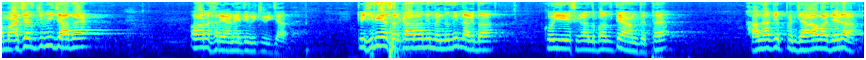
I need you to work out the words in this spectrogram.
ਹਿਮਾਚਲ 'ਚ ਵੀ ਜ਼ਿਆਦਾ ਹੈ ਔਰ ਹਰਿਆਣੇ ਦੇ ਵਿੱਚ ਵੀ ਜ਼ਿਆਦਾ ਹੈ। ਪਿਛਲੀਆਂ ਸਰਕਾਰਾਂ ਨੇ ਮੈਨੂੰ ਨਹੀਂ ਲੱਗਦਾ ਕੋਈ ਇਸ ਗੱਲ ਵੱਲ ਧਿਆਨ ਦਿੱਤਾ। ਹਾਲਾਂਕਿ ਪੰਜਾਬ ਆ ਜਿਹੜਾ,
